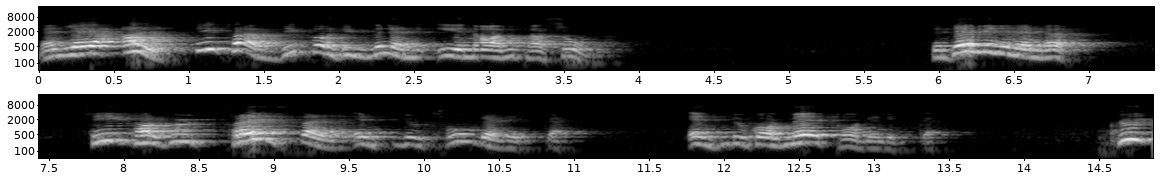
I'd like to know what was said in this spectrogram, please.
Men jeg er alltid ferdig for himmelen i en annen person. Det er det, mine venner. Slik har Gud frelst deg, enten du tror det eller ikke. Enten du går med på det eller ikke. Gud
